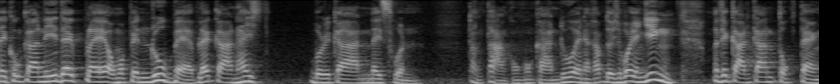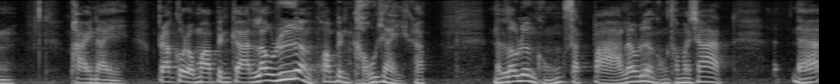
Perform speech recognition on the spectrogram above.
ในโครงการนี้ได้แปลออกมาเป็นรูปแบบและการให้บริการในส่วนต่างๆ ของโครงการด้วยนะครับ โดยเฉพาะอย่างยิ่งบรรยากาศการตกแต่งภายใน ปรากฏออกมาเป็นการเล่าเรื่องความเป็นเขาใหญ่ครับ นั้นเล่าเรื่องของสัตว์ป่าเล่าเรื่องของธรรมชาตินะ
